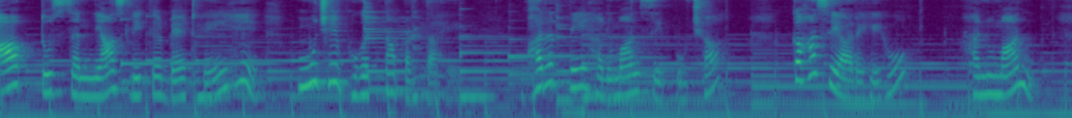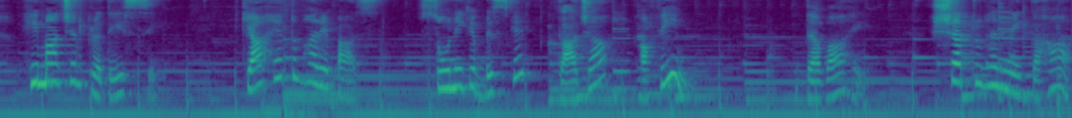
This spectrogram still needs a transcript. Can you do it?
आप तो सन्यास लेकर बैठ गए हैं, मुझे भुगतना पड़ता है। भरत ने हनुमान से पूछा कहाँ से आ रहे हो? हनुमान, हिमाचल प्रदेश से। क्या है तुम्हारे पास? सोने के बिस्किट, गाजा, अफीम? दवा है। शत्रुघ्न ने कहा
